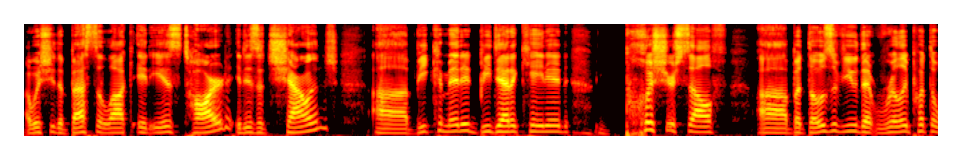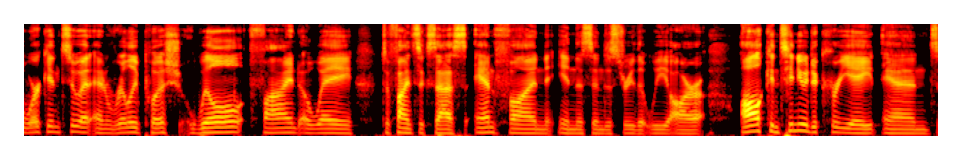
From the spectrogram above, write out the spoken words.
I wish you the best of luck. It is hard, it is a challenge. Uh, be committed, be dedicated, push yourself. Uh, but those of you that really put the work into it and really push will find a way to find success and fun in this industry that we are all continuing to create and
